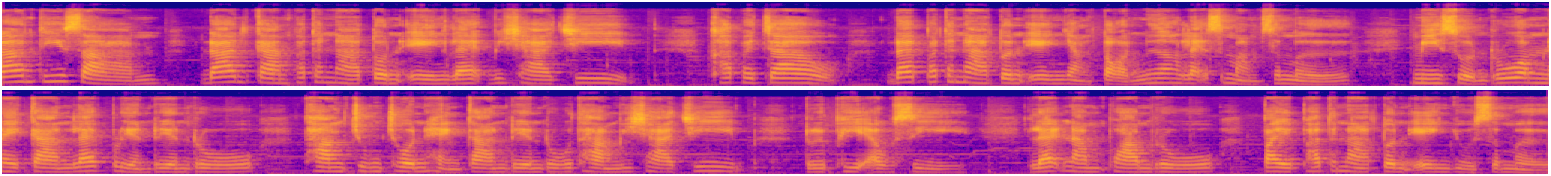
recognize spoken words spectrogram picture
ด้านที่ 3 ด้านการพัฒนาตนเองและวิชาชีพ ข้าพเจ้าได้พัฒนาตนเองอย่างต่อเนื่องและสม่ำเสมอ มีส่วนร่วมในการแลกเปลี่ยนเรียนรู้ ทางชุมชนแห่งการเรียนรู้ทางวิชาชีพ หรือ PLC และนำความรู้ไปพัฒนาตนเองอยู่เสมอ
